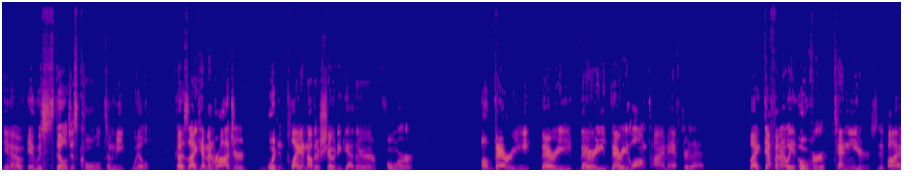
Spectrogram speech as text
you know, it was still just cool to meet Will. Cause like him and Roger wouldn't play another show together for a very, very, very, very long time after that like definitely over 10 years if i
